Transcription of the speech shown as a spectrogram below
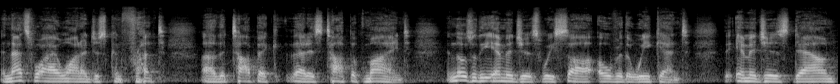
And that's why I want to just confront uh, the topic that is top of mind. And those are the images we saw over the weekend the images down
